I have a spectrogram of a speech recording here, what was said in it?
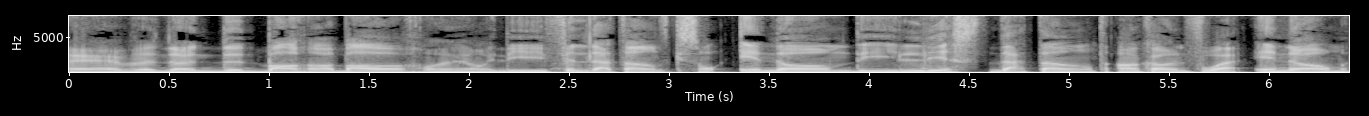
euh, de, de, bord en bord, on, les d'attente qui sont énormes, des listes d'attente, encore une fois, énormes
